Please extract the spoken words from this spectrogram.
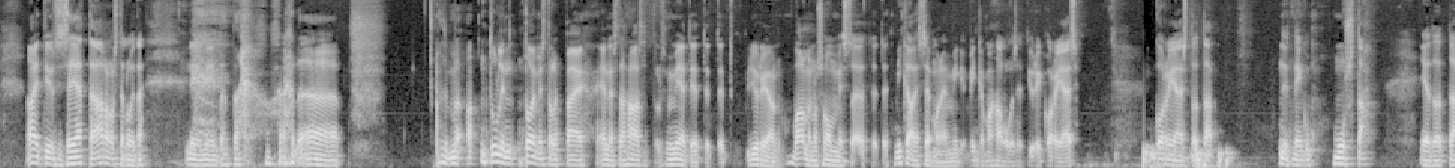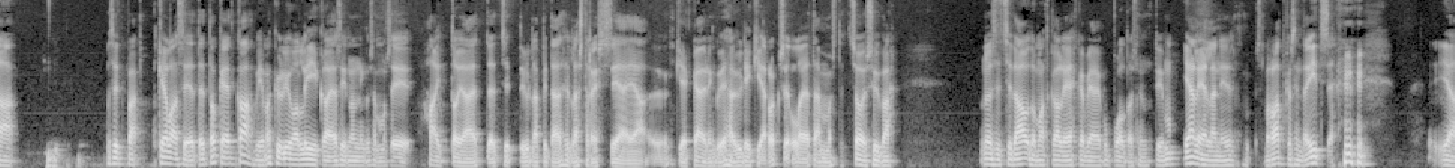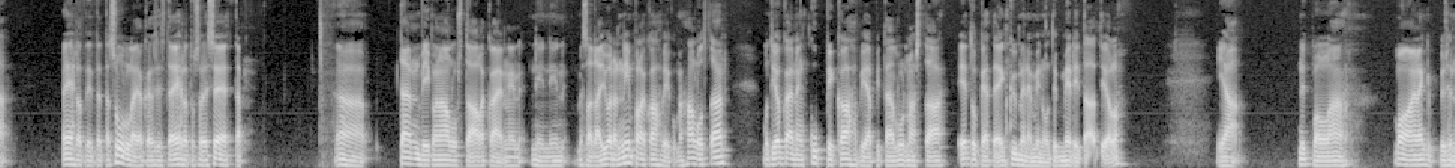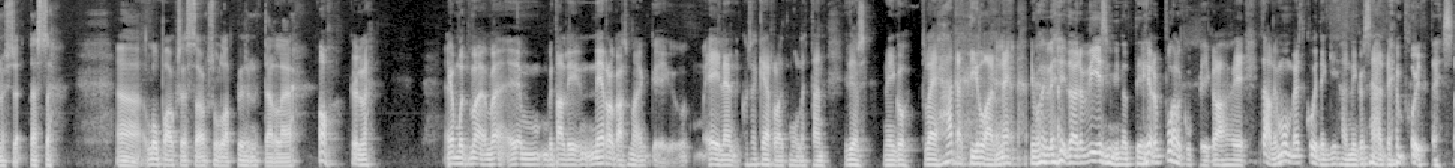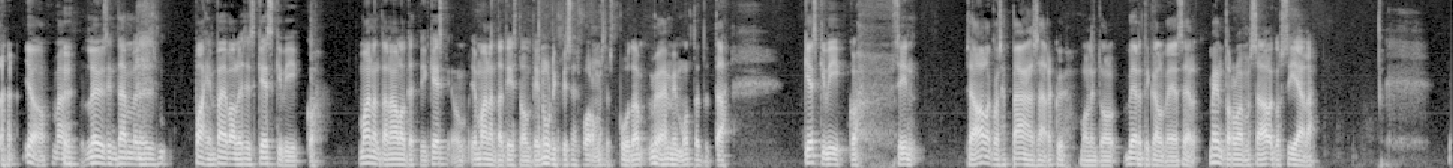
iTunesissa jättää arvosteluita, niin, niin tota, mä tulin toimistolle päin ennen sitä haastattelua, mä mietin, että, että, että Jyri on valmennushommissa, että, että, että mikä olisi semmoinen, minkä mä haluaisin, että Jyri korjaisi, korjaisi tota, nyt niin kuin musta. Ja tota, sitten mä kelasin, että, että okei, että kahvia mä kyllä juon liikaa ja siinä on niin semmoisia haittoja, että, että sitten ylläpitää sillä stressiä ja käy niin kuin ihan ylikierroksilla ja tämmöistä, että se olisi hyvä. No sitten sitä automatkaa oli ehkä vielä joku puolitoista minuuttia jäljellä, niin mä ratkaisin tämän itse. ja ehdotin tätä sulle, joka siis tämä ehdotus oli se, että ää, tämän viikon alusta alkaen niin, niin, niin me saadaan juoda niin paljon kahvia kuin me halutaan, mutta jokainen kuppi kahvia pitää lunastaa etukäteen 10 minuutin meditaatiolla. Ja nyt me ollaan, mä oon ainakin pysynyt tässä ää, lupauksessa, onko sulla pysynyt tällä? Oh, kyllä. Ja, mutta mä, mä, tämä oli nerokas mä eilen, kun sä kerroit mulle tämän, että jos niin kuin, tulee hätätilanne, niin voi meditoida viisi minuuttia ja juoda puoli kuppia kahvia. Tämä oli mun mielestä kuitenkin ihan niin kuin sääntöjen puitteissa. Joo, mä löysin tämmöisen, siis pahin päivä oli siis keskiviikko. Maanantaina aloitettiin keski- ja maanantai tiistai oltiin Nordic Business Forumissa, puhutaan myöhemmin, mutta tota, keskiviikko, siinä se alkoi se päänsärky. Mä olin tuolla Vertical VCL mentoroimassa, alkoi siellä.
